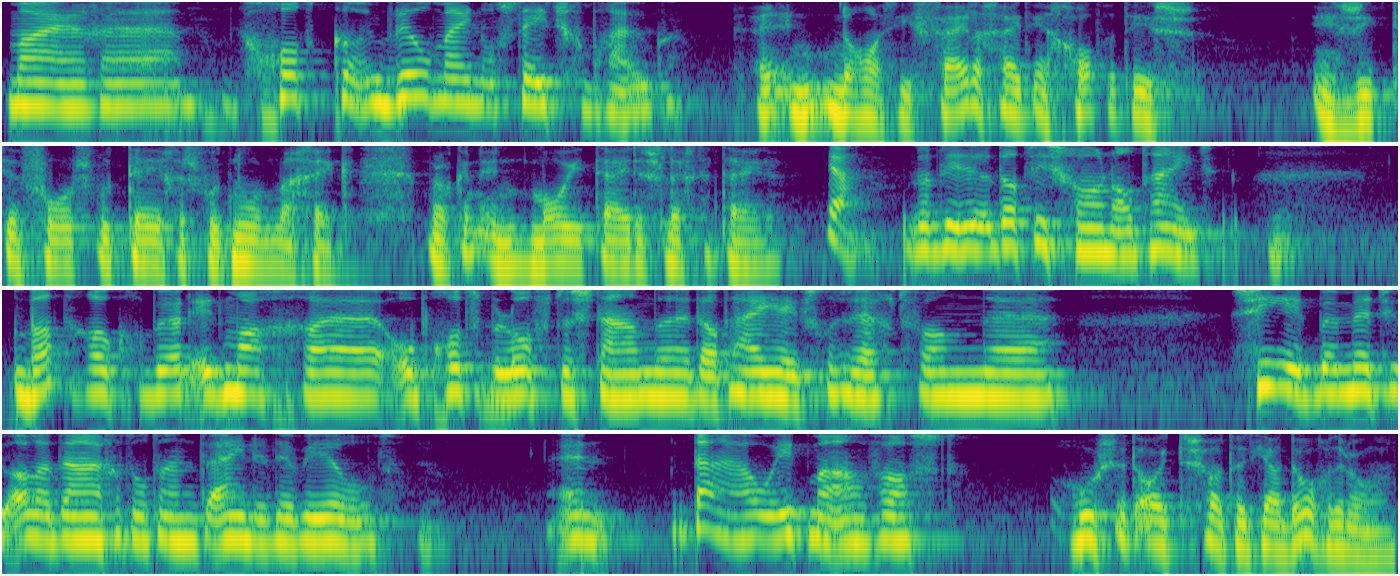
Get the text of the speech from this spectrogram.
Maar God wil mij nog steeds gebruiken. En, en nogmaals, die veiligheid in God, het is in ziekte, voorspoed, tegenspoed, noem het maar gek. Maar ook in, in mooie tijden, slechte tijden. Ja, dat is, dat is gewoon altijd. Wat er ook gebeurt, ik mag eh, op Gods belofte staan dat Hij heeft gezegd van... eh, zie, ik ben met u alle dagen tot aan het einde der wereld. En daar hou ik me aan vast. Hoe is het ooit zo tot jou doorgedrongen?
